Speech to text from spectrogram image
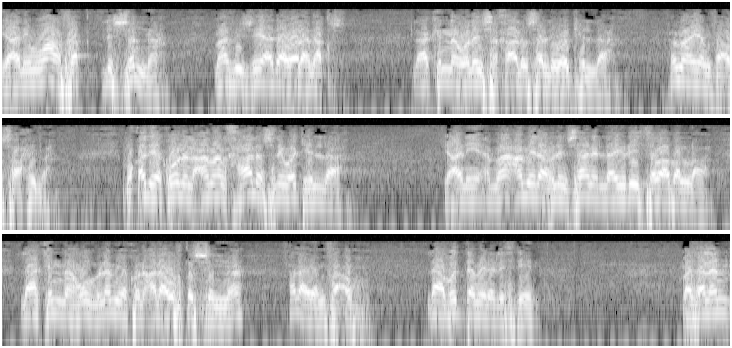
يعني موافق للسنة ما في زيادة ولا نقص لكنه ليس خالصا لوجه الله فما ينفع صاحبه. وقد يكون العمل خالص لوجه الله. يعني ما عمله الإنسان إلا يريد ثواب الله لكنه لم يكن على وفق السنة فلا ينفعه. لا بد من الاثنين. مثلا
